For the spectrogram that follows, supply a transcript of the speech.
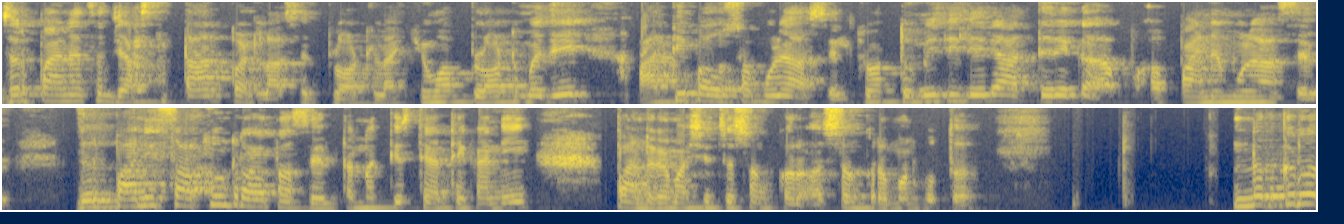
जर पाण्याचा जास्त ताण पडला असेल प्लॉटला किंवा प्लॉटमध्ये अति पावसामुळे असेल किंवा तुम्ही दिलेल्या अतिरेक पाण्यामुळे असेल जर पाणी साचून राहत असेल तर नक्कीच त्या ठिकाणी पांढऱ्या माशीचं संक्र संक्रमण होतं. नत्र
